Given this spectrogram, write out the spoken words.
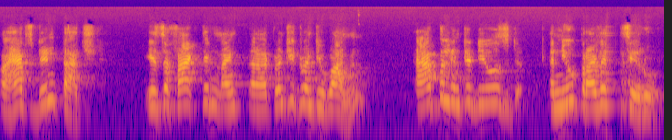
perhaps didn't touch is the fact that in uh, 2021, Apple introduced a new privacy rule.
